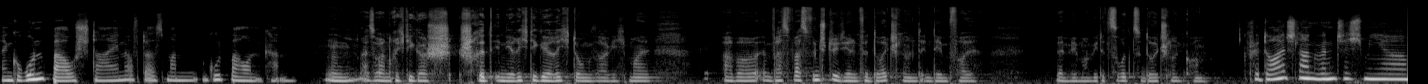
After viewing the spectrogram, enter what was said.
ein Grundbaustein, auf das man gut bauen kann. Mhm, also ein richtiger Schritt in die richtige Richtung, sage ich mal. Aber was, was wünschst du dir denn für Deutschland in dem Fall, wenn wir mal wieder zurück zu Deutschland kommen? Für Deutschland wünsche ich mir,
